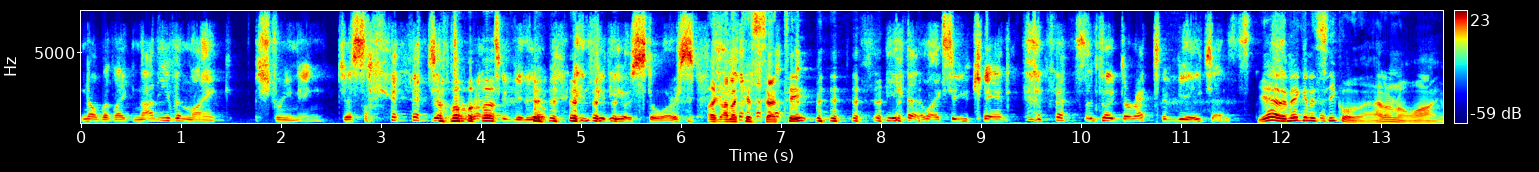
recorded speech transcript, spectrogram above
No, but like not even like streaming, just like just direct to video in video stores. Like on a cassette tape. Yeah, like so you can't. so like direct to VHS. yeah, they're making a sequel to that. I don't know why.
